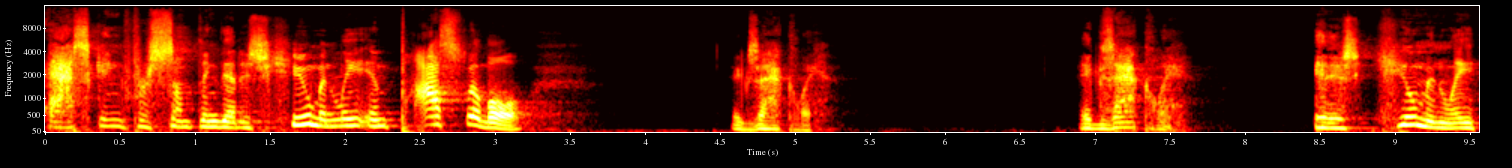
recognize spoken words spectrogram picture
asking for something that is humanly impossible. Exactly. Exactly. It is humanly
